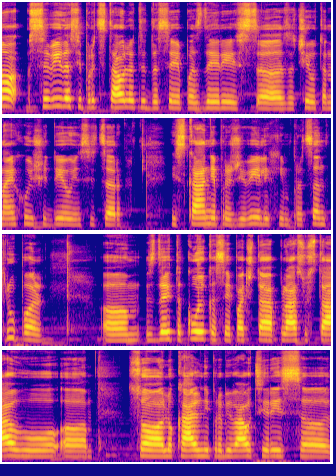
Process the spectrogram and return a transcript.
No, seveda si predstavljate, da se je pa zdaj res uh, začel ta najhujši del in sicer iskanje preživelih in predvsem trupel. Um, zdaj, takoj, ko se je pač ta plas ustavil, um, so lokalni prebivalci res uh,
